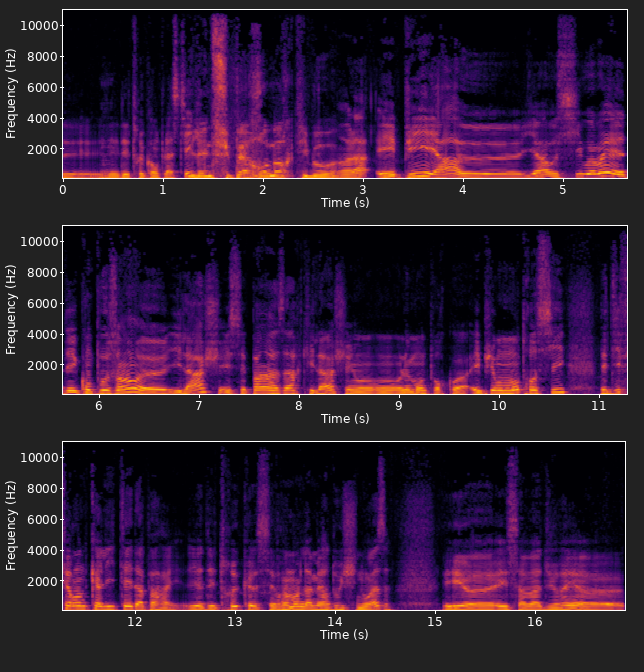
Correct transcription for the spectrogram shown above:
des, des trucs en plastique. Il a une super remorque Thibaut. Voilà. Et puis il y a, euh, il y a aussi, ouais, ouais, des composants. Euh, il lâche et c'est pas un hasard qu'il lâche et on, on le montre pourquoi. Et puis on montre aussi les différentes qualités d'appareils. Il y a des trucs, euh, c'est vraiment de la merdouille chinoise et, euh, et ça va durer euh,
